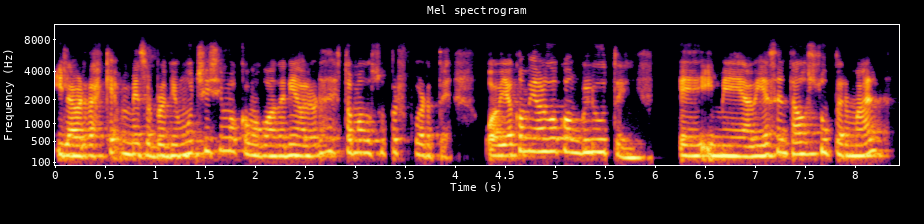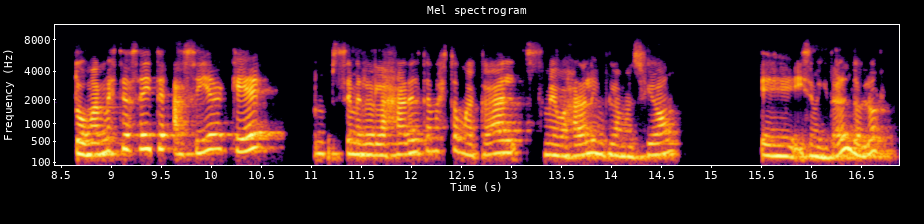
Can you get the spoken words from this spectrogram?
y la verdad es que me sorprendió muchísimo como cuando tenía dolores de estómago súper fuertes o había comido algo con gluten eh, y me había sentado súper mal, tomarme este aceite hacía que mm, se me relajara el tema estomacal, se me bajara la inflamación eh, y se me quitara el dolor.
